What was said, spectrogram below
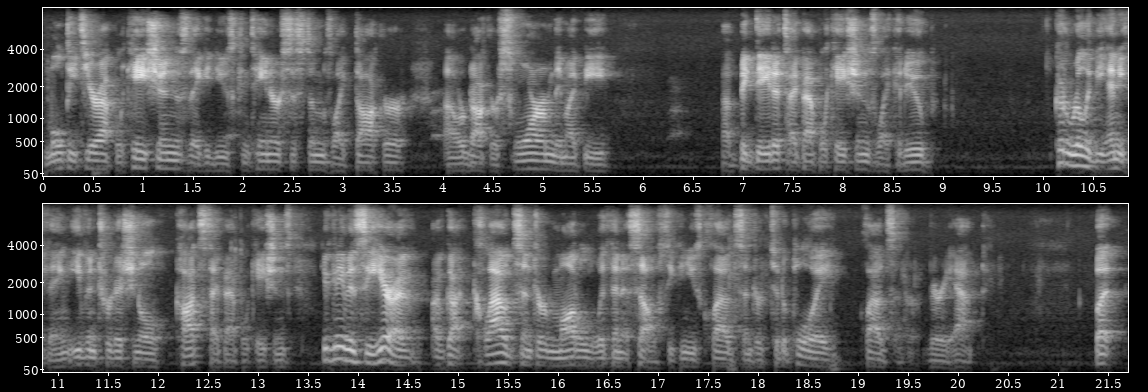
multi-tier applications. They could use container systems like Docker uh, or Docker Swarm. They might be uh, big data type applications like Hadoop. Could really be anything, even traditional COTS type applications. You can even see here I've, I've got Cloud Center modeled within itself. So you can use Cloud Center to deploy Cloud Center. Very apt. But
